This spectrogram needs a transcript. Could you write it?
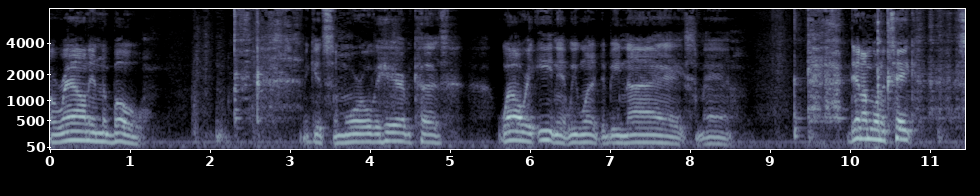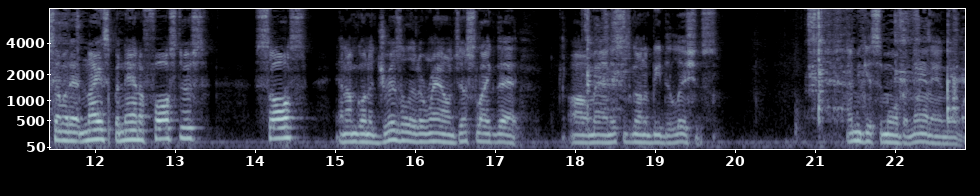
around in the bowl. Let me get some more over here because while we're eating it, we want it to be nice, man. Then I'm going to take some of that nice banana Foster's sauce and I'm to drizzle it around just like that. Oh man, this is to be delicious. Let me get some more banana in there.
